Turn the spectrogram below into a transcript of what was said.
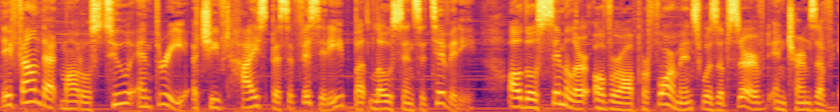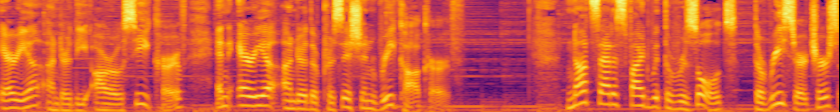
They found that models 2 and 3 achieved high specificity but low sensitivity, although similar overall performance was observed in terms of area under the ROC curve and area under the precision recall curve. Not satisfied with the results, the researchers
